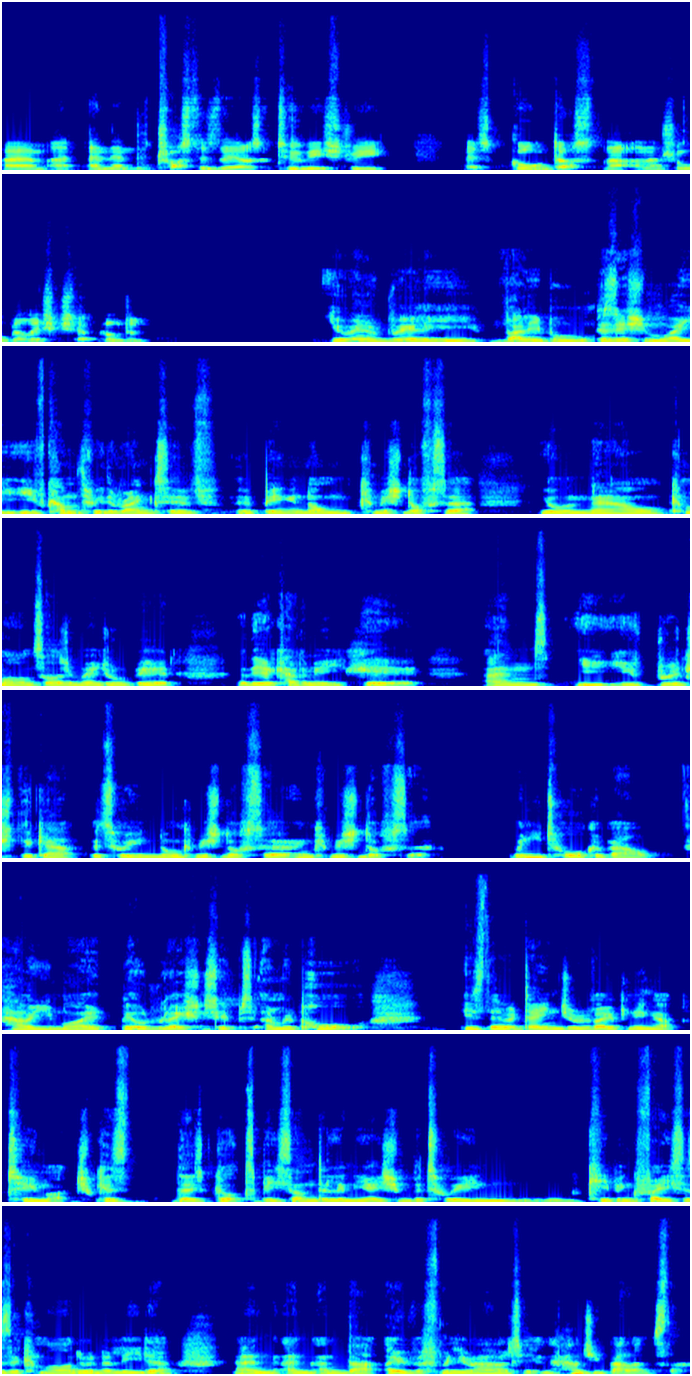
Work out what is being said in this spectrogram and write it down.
um, and then the trust is there. It's a two way street. It's gold dust that initial relationship building you're in a really valuable position where you've come through the ranks of, of being a non commissioned officer. You're now Command Sergeant Major, albeit at the academy here, and you, you've bridged the gap between non commissioned officer and commissioned officer. When you talk about how you might build relationships and rapport, is there a danger of opening up too much? Because there's got to be some delineation between keeping face as a commander and a leader and, and, and that over familiarity. And how do you balance that?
